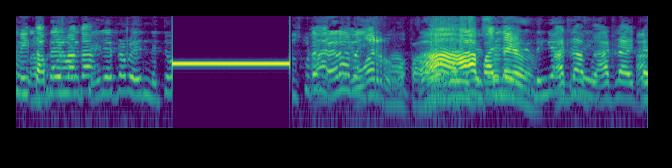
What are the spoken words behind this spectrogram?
నీ తప్పు చేయాలి. అట్లా అట్లా ఇట్లా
